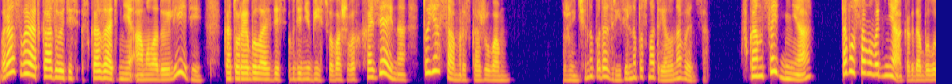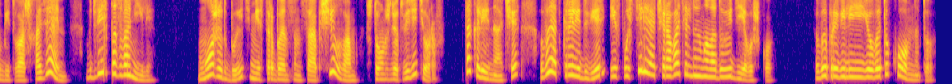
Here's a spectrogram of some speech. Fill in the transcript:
Раз вы отказываетесь сказать мне о молодой леди, которая была здесь в день убийства вашего хозяина, то я сам расскажу вам. Женщина подозрительно посмотрела на Венса. В конце дня, того самого дня, когда был убит ваш хозяин, в дверь позвонили. Может быть, мистер Бенсон сообщил вам, что он ждет визитеров. Так или иначе, вы открыли дверь и впустили очаровательную молодую девушку, вы провели ее в эту комнату.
